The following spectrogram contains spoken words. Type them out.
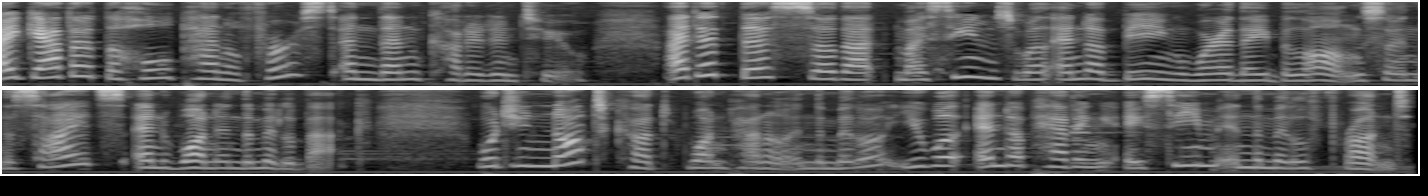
I gathered the whole panel first and then cut it in two. I did this so that my seams will end up being where they belong, so in the sides and one in the middle back. Would you not cut one panel in the middle, you will end up having a seam in the middle front.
